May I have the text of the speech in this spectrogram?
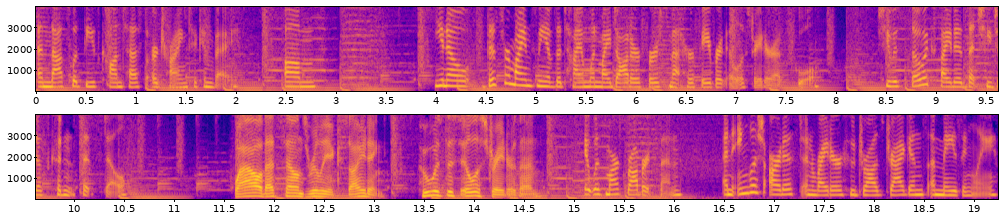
And that's what these contests are trying to convey. Um, you know, this reminds me of the time when my daughter first met her favorite illustrator at school. She was so excited that she just couldn't sit still. Wow, that sounds really exciting. Who was this illustrator then? It was Mark Robertson, an English artist and writer who draws dragons amazingly.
